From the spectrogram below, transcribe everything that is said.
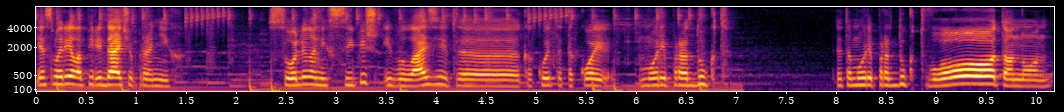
Я смотрела передачу про них. Солью на них сыпешь, и вылазит э, какой-то такой морепродукт. Это морепродукт, вот он он.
